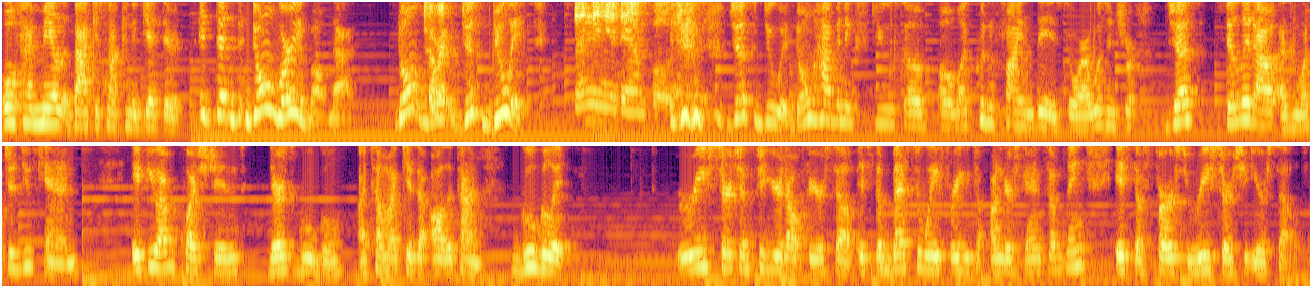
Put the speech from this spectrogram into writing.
oh if i mail it back it's not going to get there. It d- don't worry about that. Don't worry just do it. Send in your damn vote. just just do it. Don't have an excuse of oh i couldn't find this or i wasn't sure. Just fill it out as much as you can. If you have questions There's Google. I tell my kids that all the time. Google it. Research and figure it out for yourself. It's the best way for you to understand something is to first research it yourself.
